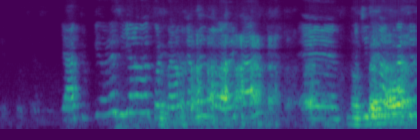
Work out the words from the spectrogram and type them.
Entonces, ya, creo que ahora sí ya lo voy a cortar, o Carmen me va a dejar. Eh, muchísimas vemos. gracias.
